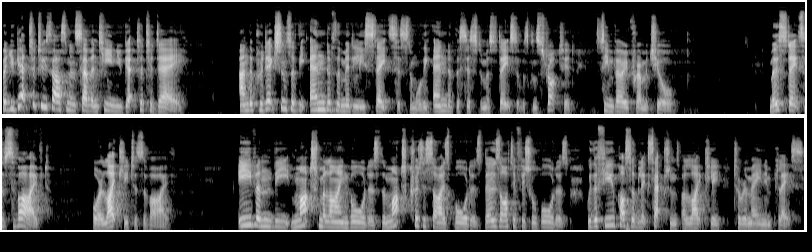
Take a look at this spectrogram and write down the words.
But you get to 2017, you get to today, and the predictions of the end of the Middle East state system or the end of the system of states that was constructed seem very premature. Most states have survived or are likely to survive even the much maligned borders, the much criticized borders, those artificial borders, with a few possible exceptions, are likely to remain in place.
